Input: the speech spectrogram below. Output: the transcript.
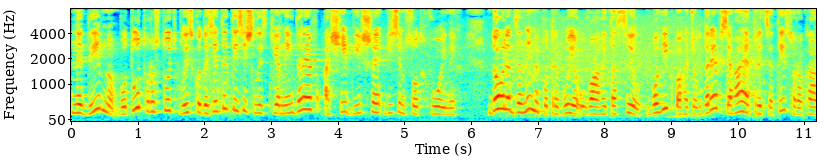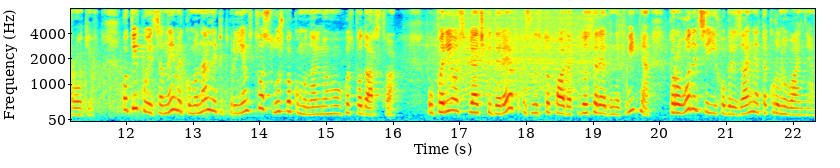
Не дивно, бо тут ростуть близько 10 тисяч листв'яних дерев, а ще більше 800 хвойних. Догляд за ними потребує уваги та сил, бо вік багатьох дерев сягає 30-40 років. Опікується ними комунальне підприємство Служба комунального господарства. У період сплячки дерев з листопада до середини квітня проводиться їх обрізання та кронування.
